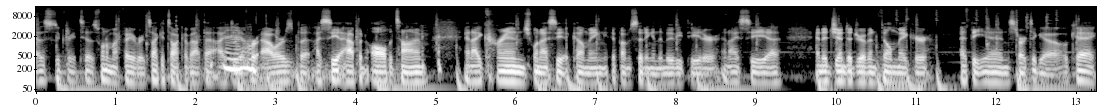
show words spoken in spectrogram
yeah, this is a great tip. It's one of my favorites. I could talk about that idea for hours, but I see it happen all the time. And I cringe when I see it coming if I'm sitting in the movie theater and I see a, an agenda driven filmmaker at the end start to go, okay,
